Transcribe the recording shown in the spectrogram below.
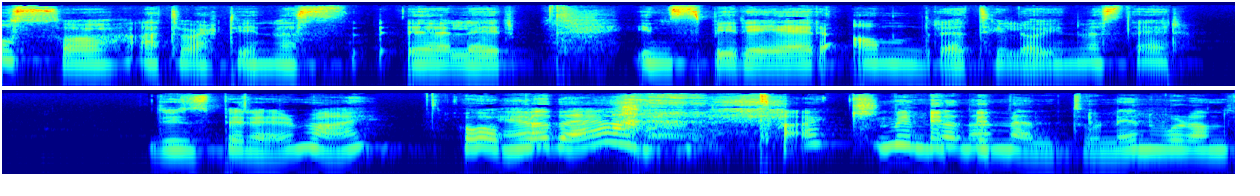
også etter hvert inspirere andre til å investere. Du inspirerer meg. Håper ja. det. Takk. Men denne mentoren din, hvordan,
